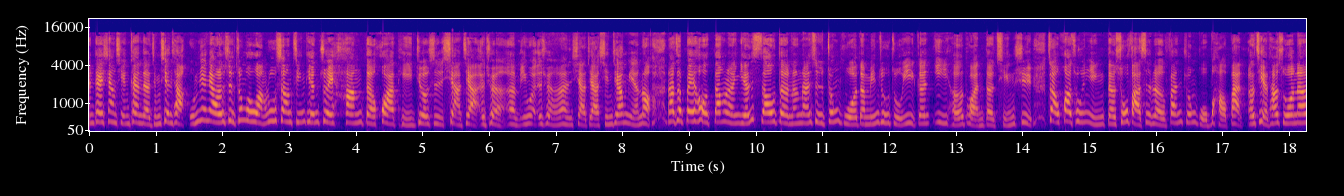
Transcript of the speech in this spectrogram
年代向前看的节目现场。我们今天聊的是中国网络上今天最夯的话题，就是下架 H&M，因为 H&M 下架新疆棉了。那这背后当然燃烧的仍然是中国的民族主义跟义和团的情绪。照华春莹的说法是惹翻中国不好办，而且他说呢，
